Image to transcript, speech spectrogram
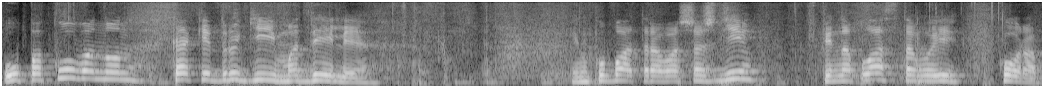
Упакован он, как и другие модели инкубаторов HHD, в пенопластовый короб.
